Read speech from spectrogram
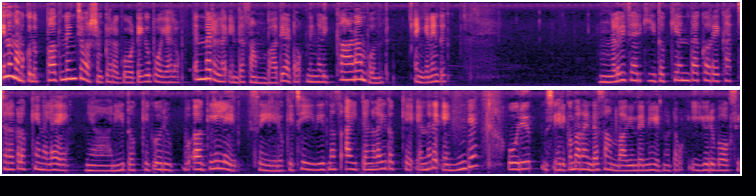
ഇന്ന് നമുക്കൊന്ന് പതിനഞ്ച് വർഷം പിറകോട്ടേക്ക് പോയാലോ? എന്നേരമുള്ള എന്റെ സമ്പാദ്യ കേട്ടോ നിങ്ങൾ ഈ കാണാൻ പോകുന്നത്. എങ്ങനെയുണ്ട്? നിങ്ങൾ വിചാരിക്കും ഇതൊക്കെ എന്താ കുറേ കച്ചറകളൊക്കെയാണല്ലേ? ഞാൻ ഇതൊക്കെ ഒരു വകയില്ലേ? സെയിലൊക്കെ ചെയ്തിരുന്ന ഐറ്റങ്ങളാണ് ഇതൊക്കെ. എന്നൊരു എന്റെ ഒരു ശരിക്കും പറഞ്ഞാൽ എന്റെ സമ്പാദ്യം തന്നെയായിരുന്നു കേട്ടോ ഈ ഒരു ബോക്സിൽ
